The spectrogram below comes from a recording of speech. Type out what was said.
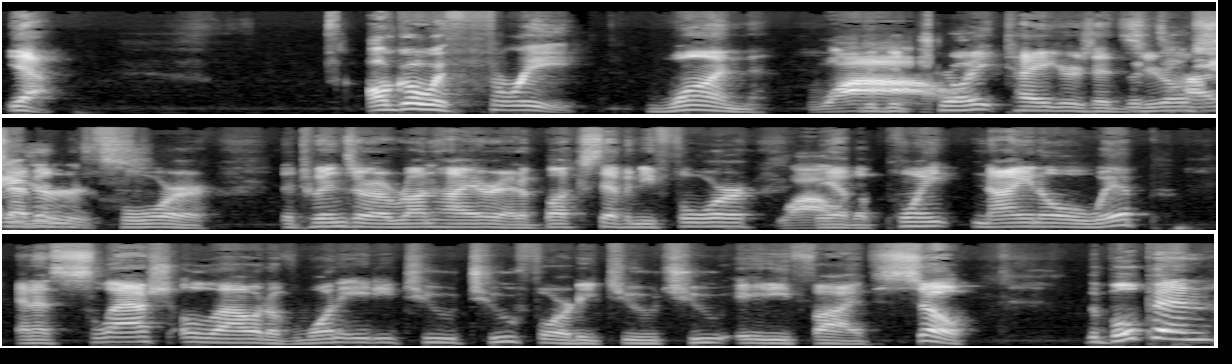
Yeah. I'll go with three. One. Wow. The Detroit Tigers at The 074. The Twins are a run higher at a buck 74. Wow. They have a .90 whip and a slash allowed of 182, 242, 285. So the bullpen,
